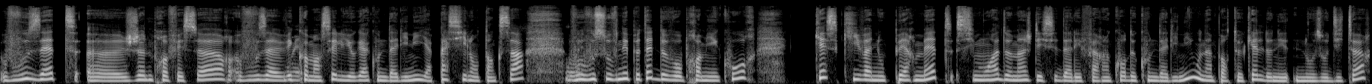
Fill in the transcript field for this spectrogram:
Vous êtes euh, jeune professeur, vous avez commencé le yoga Kundalini il n'y a pas si longtemps que ça. Vous vous souvenez peut-être de vos premiers cours. Qu'est-ce qui va nous permettre, si moi demain je décide d'aller faire un cours de Kundalini ou n'importe quel de nos auditeurs,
